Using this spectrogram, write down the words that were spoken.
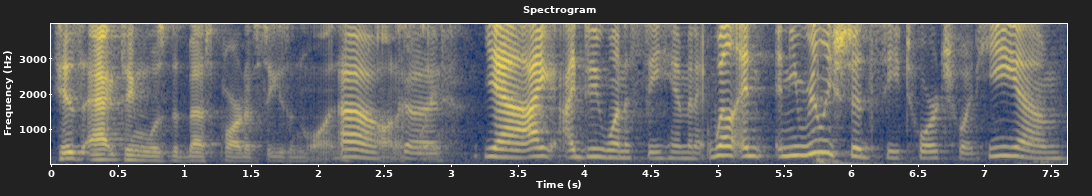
his acting was the best part of season one. Oh, honestly. good. Yeah, I, I do want to see him in it. Well, and, and you really should see Torchwood. He um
